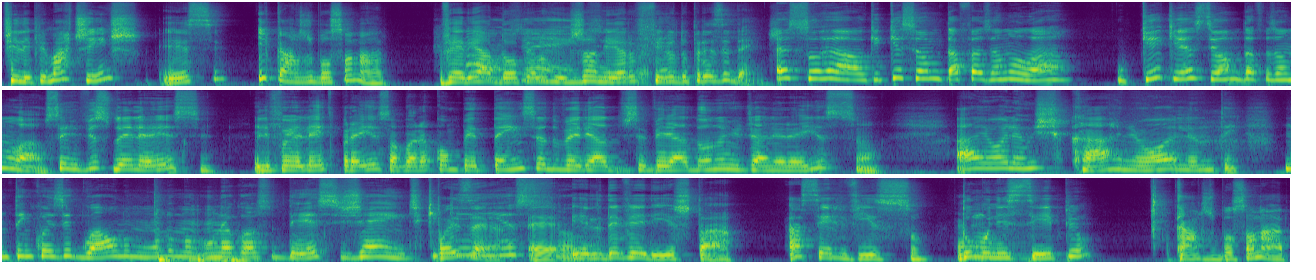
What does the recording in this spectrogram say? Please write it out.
Felipe Martins, esse, e Carlos Bolsonaro. Vereador pelo Rio de Janeiro, filho do presidente. É surreal. O que, que esse homem está fazendo lá? O que que esse homem está fazendo lá? O serviço dele é esse? Ele foi eleito para isso? Agora a competência do vereador, de ser vereador no Rio de Janeiro é isso? Ai, olha, é um escárnio, olha, não tem, não tem coisa igual no mundo um negócio desse, gente. Que pois que é, é, isso? É, ele deveria estar a serviço do município Carlos Bolsonaro,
